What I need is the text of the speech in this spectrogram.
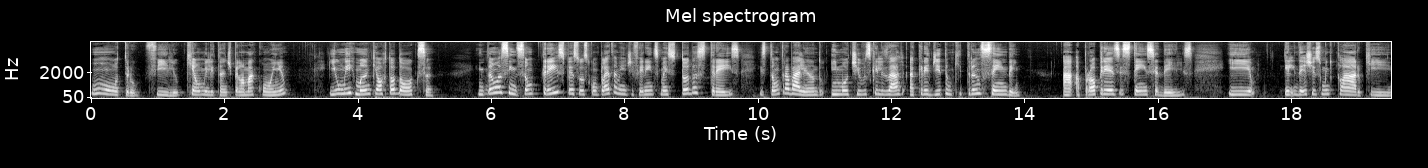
um outro filho que é um militante pela maconha e uma irmã que é ortodoxa. Então, assim, são três pessoas completamente diferentes, mas todas três estão trabalhando em motivos que eles acreditam que transcendem a, a própria existência deles. E ele deixa isso muito claro, que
